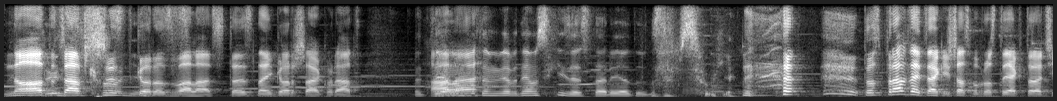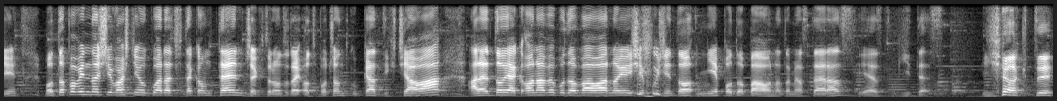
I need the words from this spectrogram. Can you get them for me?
No, to tu jest trzeba koniec. wszystko rozwalać. To jest najgorsze akurat. To ja Ale- mam potem, ja będę miał schizę stary, ja to zepsuję. To sprawdzaj co jakiś czas po prostu jak to leci, bo to powinno się właśnie układać w taką tęczę, którą tutaj od początku Katy chciała, ale to jak ona wybudowała, no jej się później to nie podobało, natomiast teraz jest gites. Jak ty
